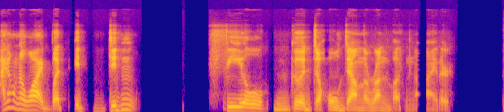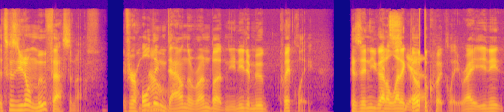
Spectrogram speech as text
I don't know why, but it didn't feel good to hold down the run button either. it's because you don't move fast enough. If you're holding No. down the run button, you need to move quickly, because then you got to let it go quickly, right? You need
